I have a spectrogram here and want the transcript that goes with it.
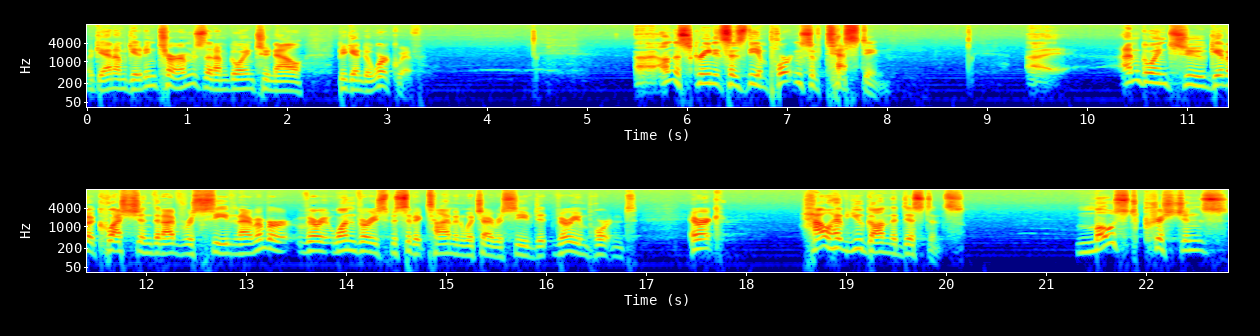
Again, I'm giving terms that I'm going to now begin to work with. Uh, on the screen, it says the importance of testing. Uh, I'm going to give a question that I've received, and I remember very, one very specific time in which I received it. Very important. Eric, how have you gone the distance? Most Christians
